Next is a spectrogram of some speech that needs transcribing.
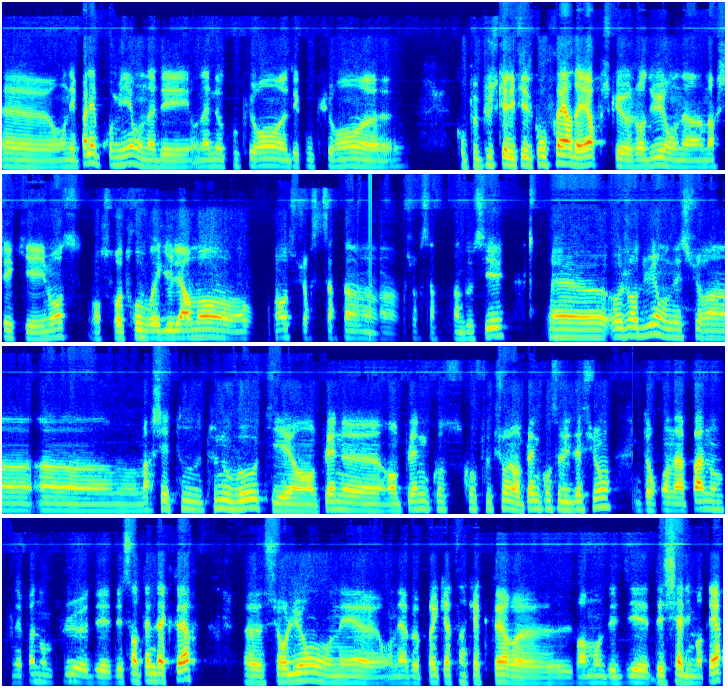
Euh, on n'est pas les premiers. On a des on a nos concurrents des concurrents euh, qu'on peut plus qualifier de confrères d'ailleurs, puisque aujourd'hui on a un marché qui est immense. On se retrouve régulièrement sur certains, sur certains dossiers. Euh, Aujourd'hui, on est sur un, marché tout, tout, nouveau qui est en pleine, en pleine construction et en pleine consolidation. Donc, on n'a pas non, n'est pas non plus des, des centaines d'acteurs. Euh, sur Lyon, on est, on est à peu près 4-5 acteurs euh, vraiment dédiés déchets alimentaires.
